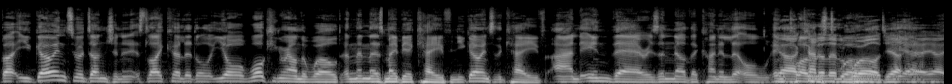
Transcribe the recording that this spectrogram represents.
But you go into a dungeon and it's like a little, you're walking around the world and then there's maybe a cave and you go into the cave and in there is another kind of little yeah, enclosed kind of little world. world. Yeah, yeah, yeah, yeah,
